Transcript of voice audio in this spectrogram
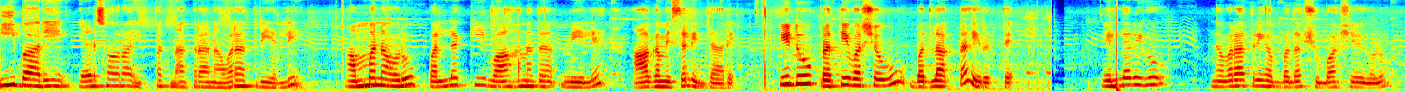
ಈ ಬಾರಿ ಎರಡು ಸಾವಿರ ಇಪ್ಪತ್ತ್ನಾಲ್ಕರ ನವರಾತ್ರಿಯಲ್ಲಿ ಅಮ್ಮನವರು ಪಲ್ಲಕ್ಕಿ ವಾಹನದ ಮೇಲೆ ಆಗಮಿಸಲಿದ್ದಾರೆ. ಇದು ಪ್ರತಿ ವರ್ಷವೂ ಬದಲಾಗ್ತಾ ಇರುತ್ತೆ. ಎಲ್ಲರಿಗೂ ನವರಾತ್ರಿ ಹಬ್ಬದ ಶುಭಾಶಯಗಳು.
